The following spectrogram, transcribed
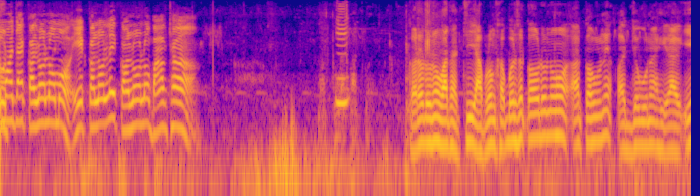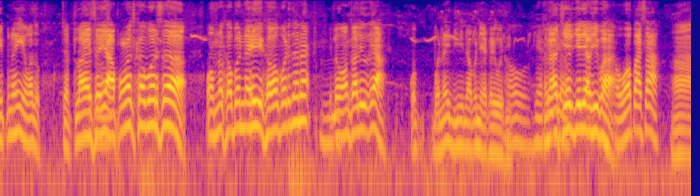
માં જાય કલોલો માં એક કલોલ નહીં કલોલો ભાવ છે. કરોડો નો વાત સાચી આપણને ખબર છે કરોડોનો આ કરોડને અજબોના અજબો હીરા. એક નહીં એવા તો ચટલાય છે એ આપણને જ ખબર છે. અમને ખબર નહીં ખબર પડી છે ને? એટલે હું ખાલી યા કોક બનાવી દઈએ ને આપણે નીકળી હોય છે. આ ચેર ચેરી આવી પા હવા પાછા. હા.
